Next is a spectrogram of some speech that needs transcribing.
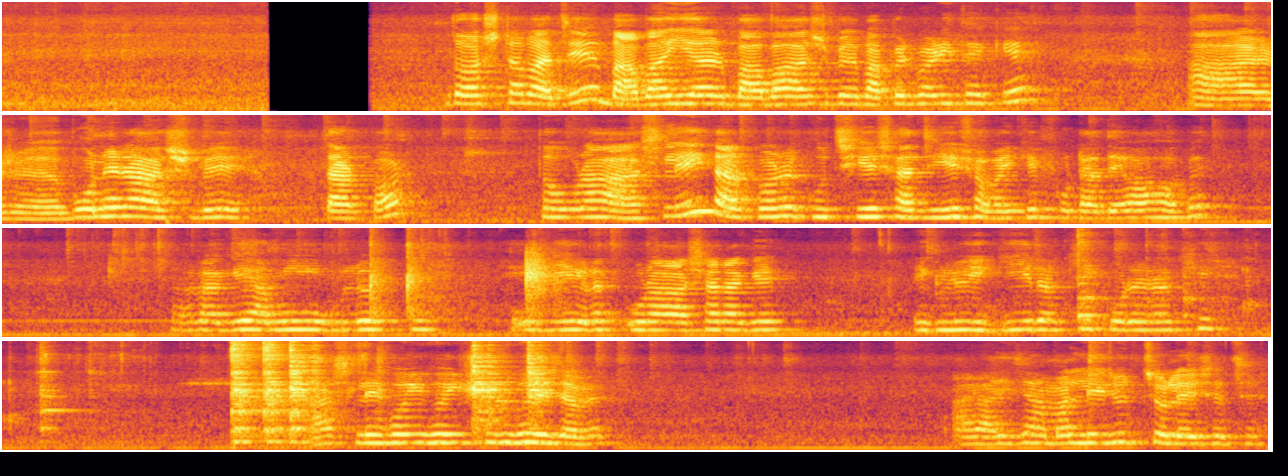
দশটা বাজে। বাবাই আর বাবা আসবে বাপের বাড়ি থেকে। আর বোনেরা আসবে তারপর। তো ওরা আসলেই তারপরে গুছিয়ে সাজিয়ে সবাইকে ফোটা দেওয়া হবে। তার আগে আমি এগুলো একটু এগিয়ে ওরা আসার আগে এগুলো এগিয়ে রাখি, করে রাখি। আসলে হই হই শুরু হয়ে যাবে। আর এই যে আমার লেজুর চলে এসেছে।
